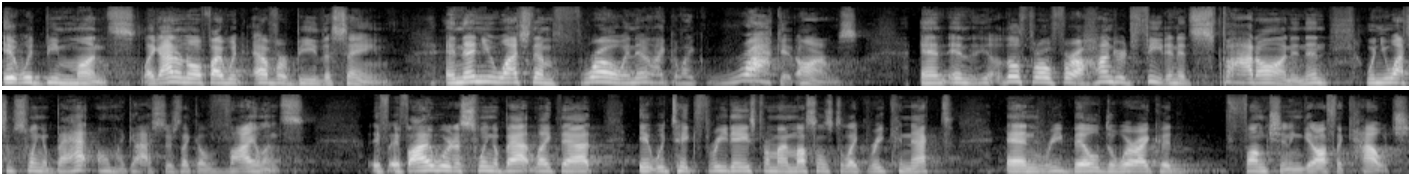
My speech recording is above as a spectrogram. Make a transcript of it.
it would be months. Like, I don't know if I would ever be the same. And then you watch them throw, and they're like, like rocket arms. And, and you know, they'll throw for 100 feet, and it's spot on. And then when you watch them swing a bat, oh my gosh, there's like a violence. If, if I were to swing a bat like that, it would take three days for my muscles to like reconnect and rebuild to where I could function and get off the couch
